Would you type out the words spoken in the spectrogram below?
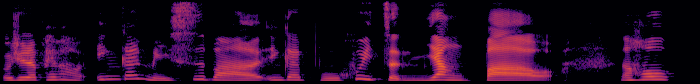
我觉得陪跑应该没事吧，应该不会怎样吧。然后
